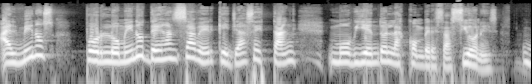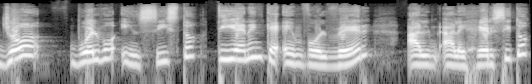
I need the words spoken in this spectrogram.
al menos por lo menos dejan saber que ya se están moviendo en las conversaciones. Yo vuelvo, insisto, tienen que envolver al, al, ejército,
